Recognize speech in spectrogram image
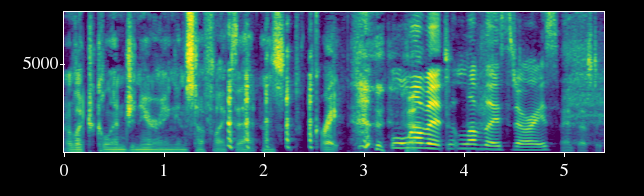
electrical engineering and stuff like that. It's great. Love it. Love those stories. Fantastic.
